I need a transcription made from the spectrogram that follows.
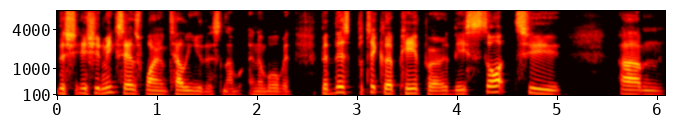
this, it should make sense why I'm telling you this in a, in a, moment. But this particular paper, they sought to um,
